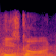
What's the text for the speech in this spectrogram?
He's gone.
